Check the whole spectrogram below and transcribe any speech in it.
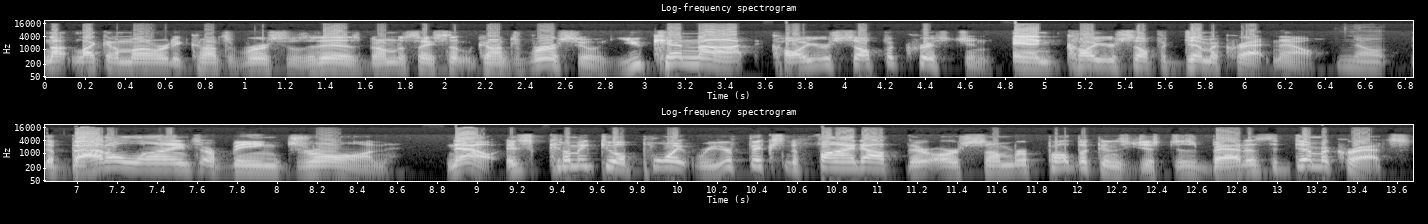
not like I'm already controversial as it is, but I'm going to say something controversial. You cannot call yourself a Christian and call yourself a Democrat now. No. The battle lines are being drawn. Now, it's coming to a point where you're fixing to find out there are some Republicans just as bad as the Democrats.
